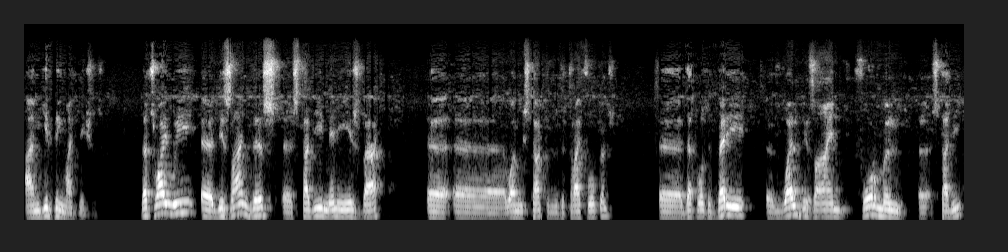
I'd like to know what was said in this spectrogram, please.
I'm giving my patients. That's why we uh, designed this uh, study many years back uh, when we started with the trifocals. that was a very well-designed, formal study.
